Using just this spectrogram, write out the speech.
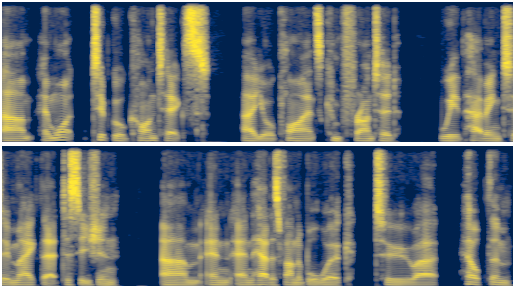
um, and what typical contexts are your clients confronted with having to make that decision? Um, and, and how does Fundabl work to uh, help them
